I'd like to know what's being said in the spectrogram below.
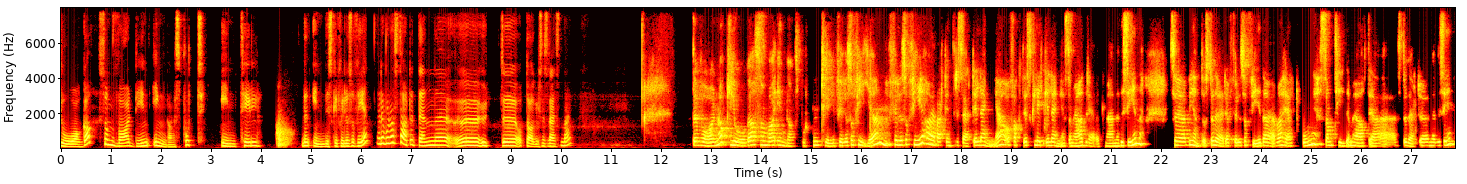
yoga som var din inngangsport inn til den indiske filosofien? Eller hvordan startet den uh, ut, uh, oppdagelsesreisen der? Det var nok yoga som var inngangsporten til filosofien. Filosofi har jeg vært interessert i lenge, og faktisk like lenge som jeg har drevet med medisin. Så jeg begynte å studere filosofi da jeg var helt ung, samtidig med at jeg studerte medisin.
